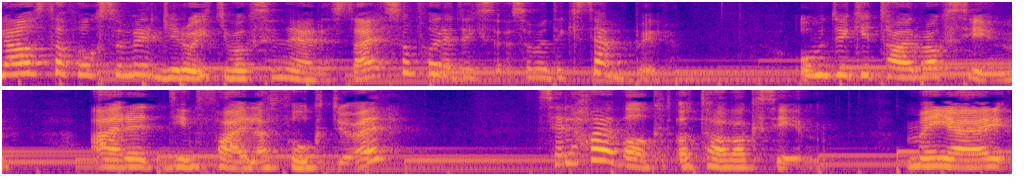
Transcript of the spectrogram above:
La oss ta folk som velger å ikke vaksinere seg, som, et, som et eksempel. Om du ikke tar vaksinen, er det din feil at folk dør? Selv har jeg valgt å ta vaksinen, men jeg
